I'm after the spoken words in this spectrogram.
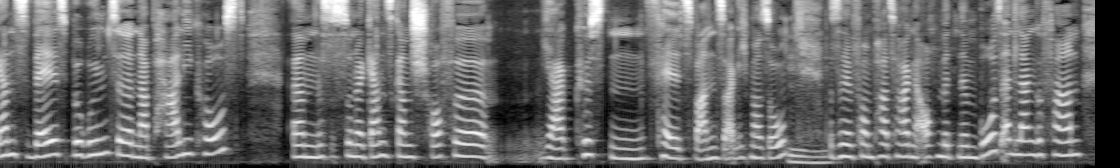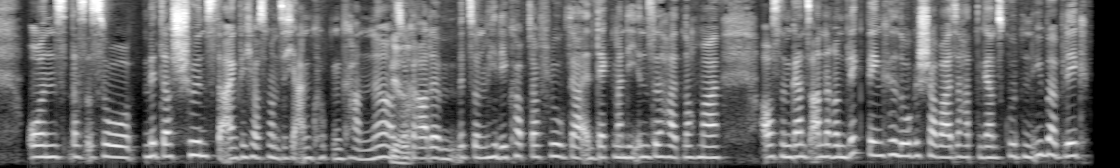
ganz weltberühmte Napali Coast. Ähm, das ist so eine ganz, ganz schroffe ja, Küstenfelswand, sage ich mal so. Da sind wir vor ein paar Tagen auch mit einem Boot entlang gefahren und das ist so mit das Schönste eigentlich, was man sich angucken kann. Ne? Also Ja. gerade mit so einem Helikopterflug, da entdeckt man die Insel halt nochmal aus einem ganz anderen Blickwinkel, logischerweise hat einen ganz guten Überblick.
